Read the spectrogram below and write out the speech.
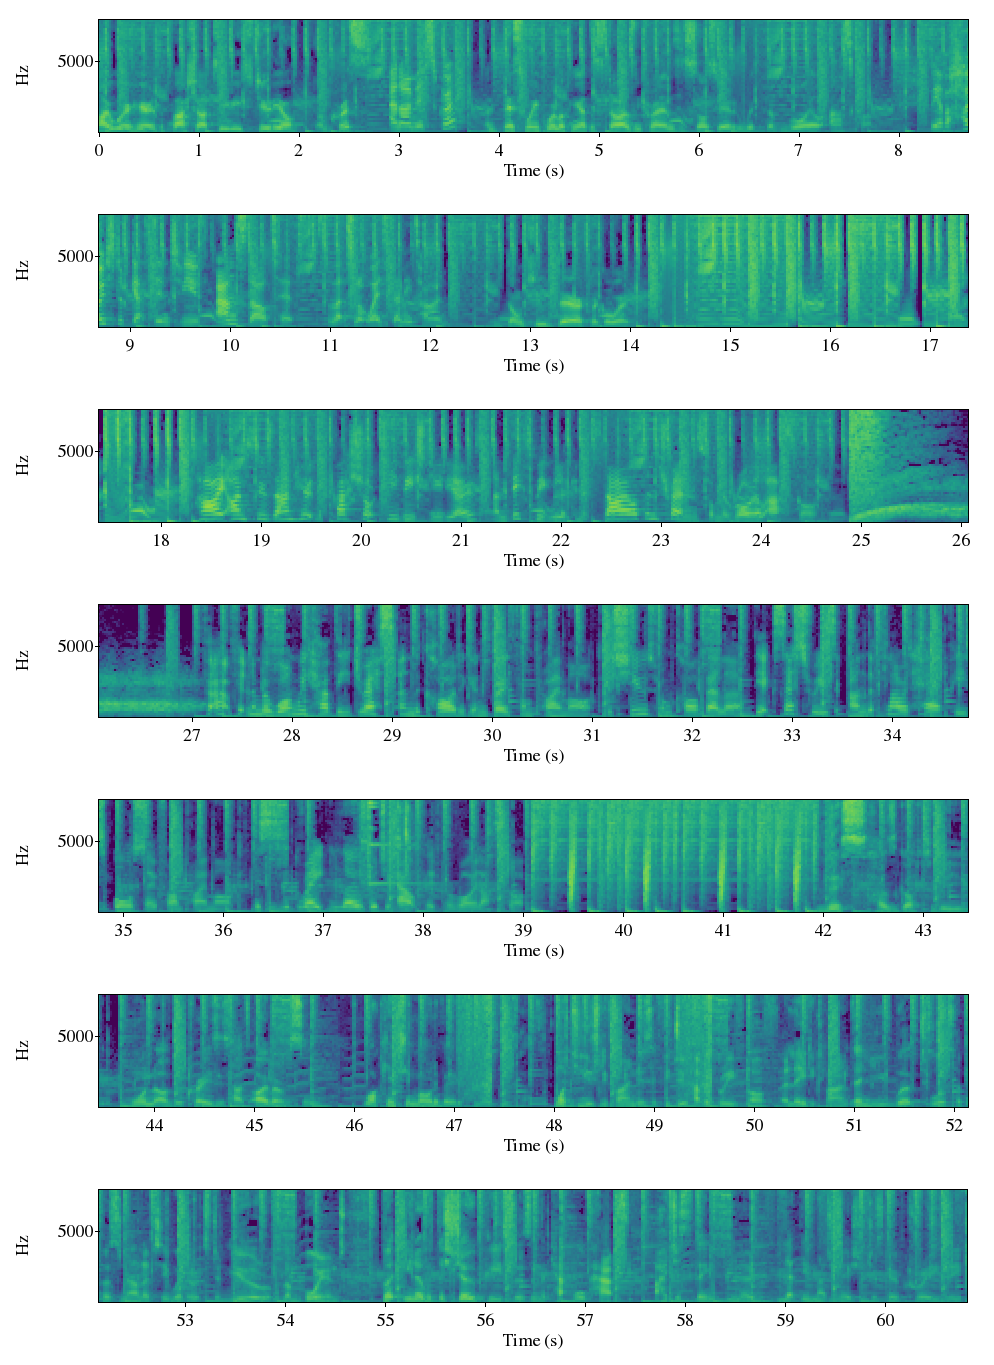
Hi, we're here at the Fashot TV studio. I'm Chris, And I'm Iskra. and this week we're looking at the styles and trends associated with the Royal Ascot. We have a host of guest interviews and style tips, so let's not waste any time. And don't you dare click away. Hi, I'm Suzanne here at the Fashot TV studios, and this week we're looking at styles and trends from the Royal Ascot. Outfit number one, we have the dress and the cardigan, both from Primark, the shoes from Carvela, the accessories, and the flowered hairpiece, also from Primark. This is a great low budget outfit for Royal Ascot. This has got to be one of the craziest hats I've ever seen. What keeps you motivated to make these? What you usually find is if you do have a brief of a lady client, then you work towards her personality, whether it's demure or flamboyant. But you know, with the showpieces and the catwalk hats, I just think, you know, let the imagination just go crazy.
